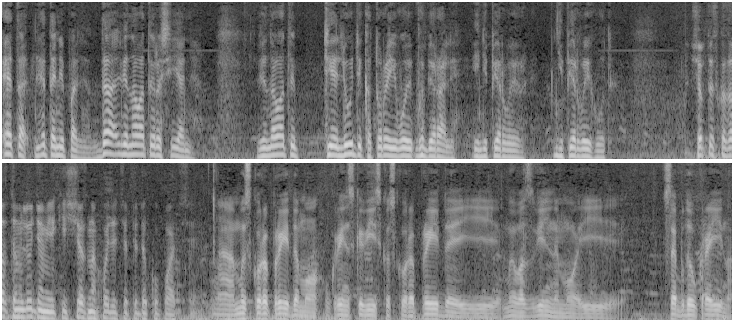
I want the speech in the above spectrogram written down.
Это, это непонятно. Да, виноваты россияне. Виноваты те люди, которые его выбирали. И не первый, не первый год. Що б ти сказав тим людям, які ще знаходяться під окупацією? Е, Ми скоро прийдемо, українське військо скоро прийде, і ми вас звільнимо, і все буде Україна.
